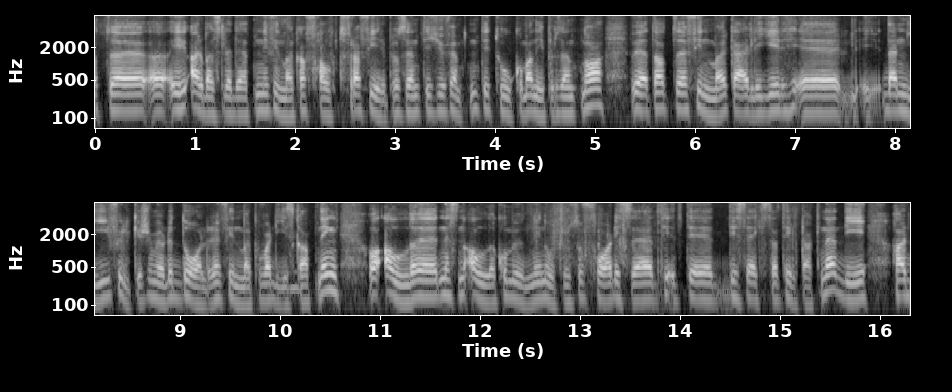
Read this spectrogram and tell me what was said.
at uh, arbeidsledigheten i Finnmark har falt fra 4% i 2015 til 2,9 nå, vi vet at Finnmark er, ligger, uh, det er ni fylker som gjør det dårligere enn Finnmark på verdiskapning. og alle alle, nesten alle kommunene i Nord-Troms som får disse, disse, ekstra tiltakene, de har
